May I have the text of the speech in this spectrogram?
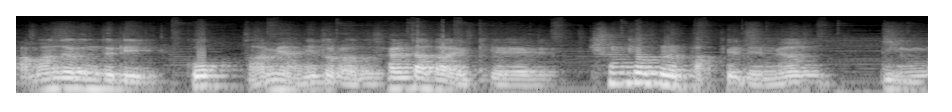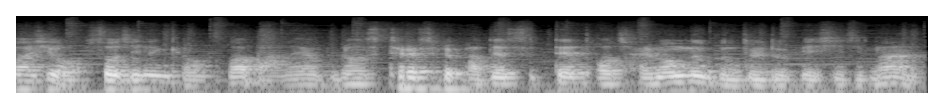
암 환자분들이 꼭 암이 아니더라도 살다가 이렇게 충격을 받게 되면 입맛이 없어지는 경우가 많아요. 물론 스트레스를 받았을 때 더 잘 먹는 분들도 계시지만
